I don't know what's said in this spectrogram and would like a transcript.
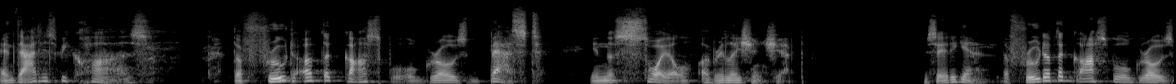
And that is because the fruit of the gospel grows best in the soil of relationship. We say it again. The fruit of the gospel grows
